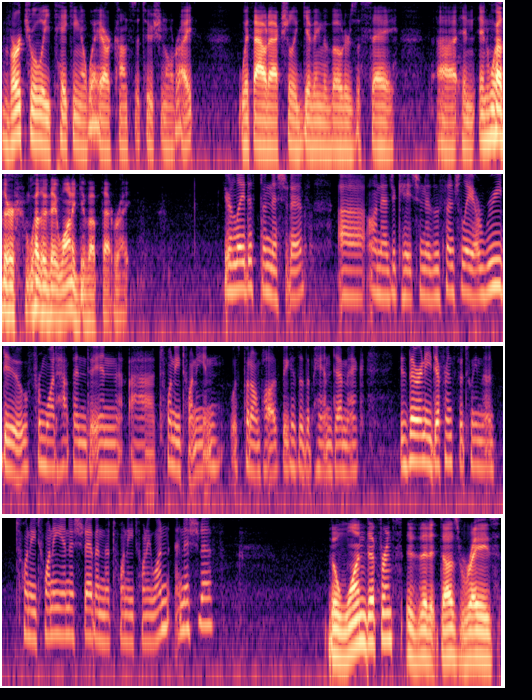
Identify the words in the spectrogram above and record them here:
virtually taking away our constitutional right without actually giving the voters a say uh, in, in whether, whether they want to give up that right. Your latest initiative uh, on education is essentially a redo from what happened in uh, 2020 and was put on pause because of the pandemic. Is there any difference between the 2020 initiative and the 2021 initiative? The one difference is that it does raise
